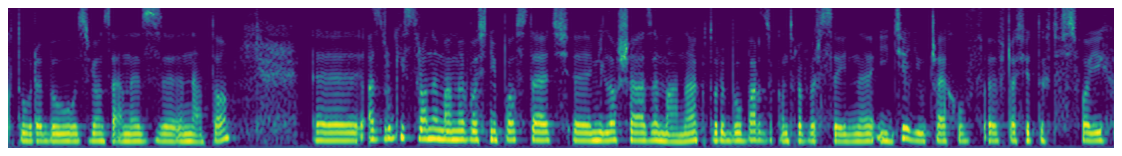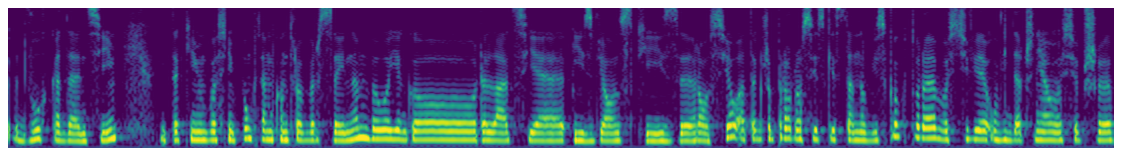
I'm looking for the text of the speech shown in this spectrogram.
który był związany z NATO. A z drugiej strony mamy właśnie postać Milosza Zemana, który był bardzo kontrowersyjny i dzielił Czechów w czasie tych swoich dwóch kadencji. I takim właśnie punktem kontrowersyjnym były jego relacje i związki z Rosją, a także prorosyjskie stanowisko, które właściwie uwidaczniało się przy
